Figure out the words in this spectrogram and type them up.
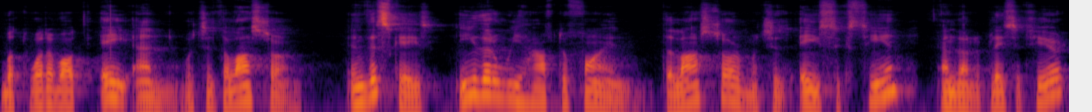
But what about an which is the last term? In this case, either we have to find the last term which is a16 and then replace it here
